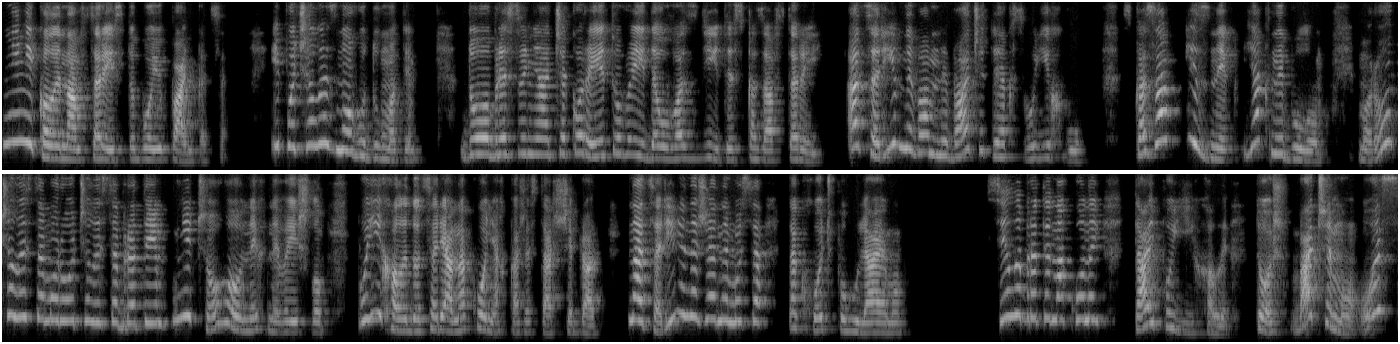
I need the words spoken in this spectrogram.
Ні, ніколи нам старий з тобою панькаться. І почали знову думати. Добре, свиняче корито вийде у вас, діти, сказав старий, а царівни вам не бачите, як своїх вух. Сказав і зник, як не було. Морочилися, морочилися, брати, нічого у них не вийшло. Поїхали до царя на конях, каже старший брат. На царівні не женимося, так хоч погуляємо. Сіли брати на коней та й поїхали. Тож, бачимо, ось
